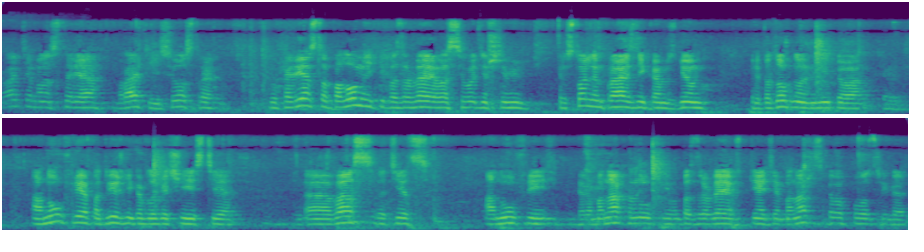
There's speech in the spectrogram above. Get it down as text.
Братья монастыря, братья и сестры, духовенство, паломники, поздравляю вас с сегодняшним престольным праздником, с Днем преподобного великого Ануфрия, подвижника благочестия. А Вас, отец Ануфрий, иеромонах Ануфрий, мы поздравляем с принятием монашеского подвига.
